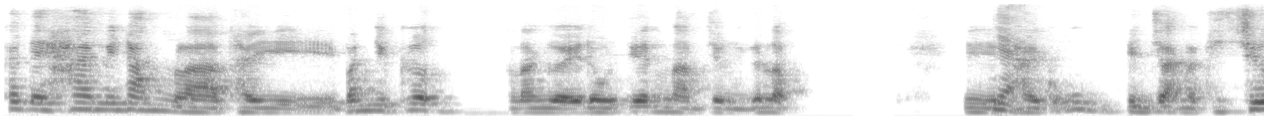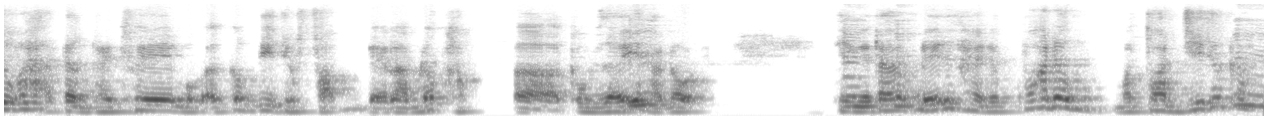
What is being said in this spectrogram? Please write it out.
cách đây 20 năm là thầy Văn Như Cương là người đầu tiên làm trường dân lập thì yeah. Dạ. thầy cũng tình trạng là thì chưa có hạ tầng thầy thuê một công ty thực phẩm để làm đốc học ở cầu giấy ừ. hà nội thì người ta đến thầy được quá đông mà toàn trí thức thôi ừ.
